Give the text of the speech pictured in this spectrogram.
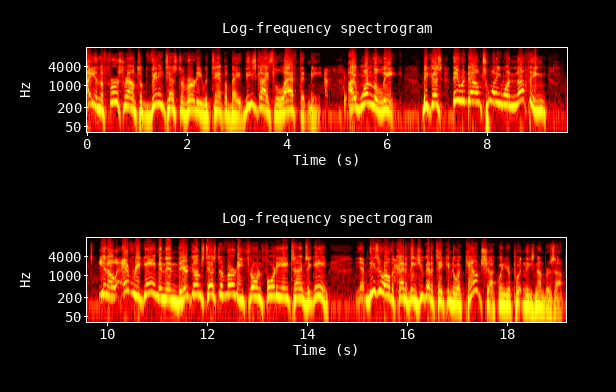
I in the first round took Vinny Testaverde with Tampa Bay. These guys laughed at me. I won the league because they were down 21 nothing, you know, every game and then there comes Testaverde throwing 48 times a game. These are all the kind of things you got to take into account, Chuck, when you're putting these numbers up.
